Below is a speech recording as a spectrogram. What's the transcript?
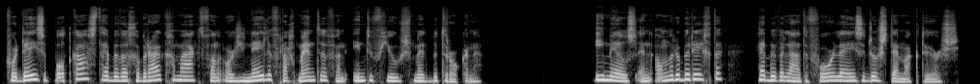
Voor deze podcast hebben we gebruik gemaakt van originele fragmenten van interviews met betrokkenen. E-mails en andere berichten hebben we laten voorlezen door stemacteurs.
